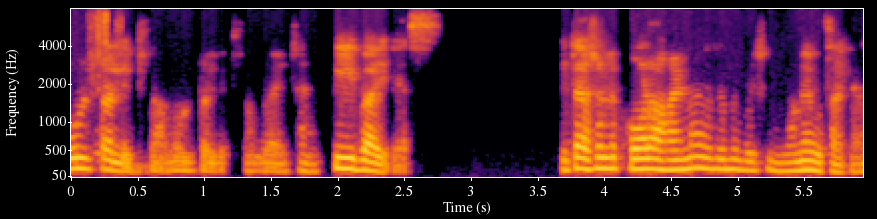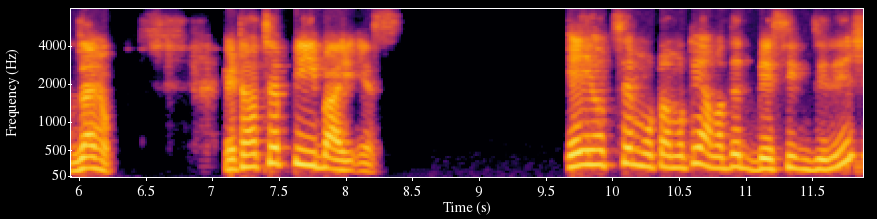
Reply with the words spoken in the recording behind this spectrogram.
উল্টা লিখলাম উল্টা লিখলাম রাইট হ্যাঁ পি বাই এস এটা আসলে করা হয় না ওই জন্য বেশি মনেও থাকে না। যাই হোক। এটা হচ্ছে পি বাই এস এই হচ্ছে মোটামুটি আমাদের বেসিক জিনিস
